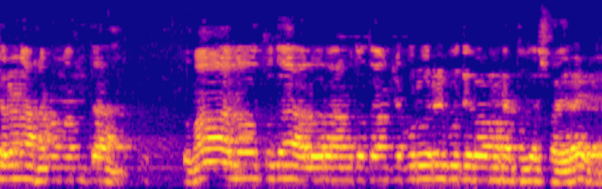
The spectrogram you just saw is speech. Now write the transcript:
शरण हनुमंता तुम्हा आलो तुझा आलो राम तुझा आमच्या गुरुवारी बुद्धिबा म्हणा तुझा स्वैर आहे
